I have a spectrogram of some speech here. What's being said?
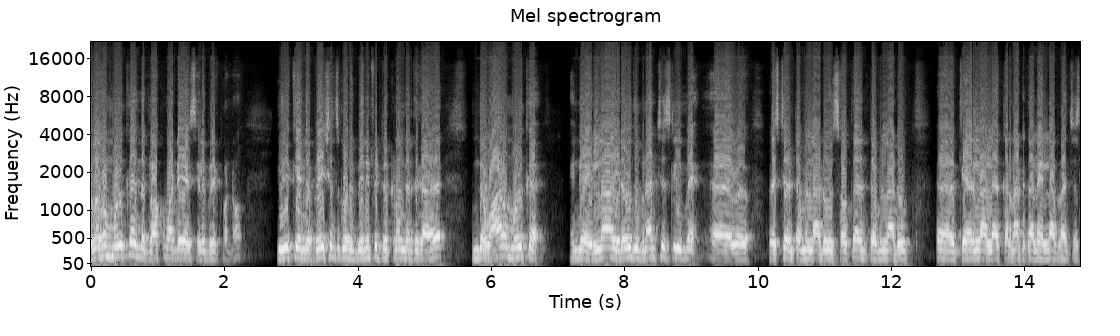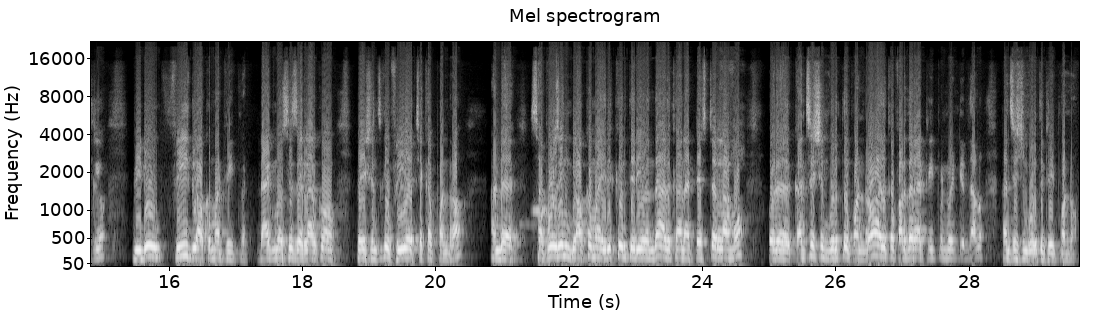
உலகம் முழுக்க இந்த குளாக்கோமா டே செலிப்ரேட் பண்ணுறோம் இதுக்கு எங்கள் பேஷண்ட்ஸ்க்கு ஒரு பெனிஃபிட் இருக்கணுங்கிறதுக்காக இந்த வாரம் முழுக்க எங்க எல்லா இருபது பிரான்ச்சஸ்லயுமே வெஸ்டர்ன் தமிழ்நாடு சவுத்தர்ன் தமிழ்நாடு கேரளாவில் கேரளால கர்நாடகால எல்லா பிரான்ச்சஸ்லயும் we do free glaucoma treatment diagnosis எல்லாருக்கும் பேஷண்ட்ஸ்க்கு ஃப்ரீயா செக்அப் பண்றோம். அண்டு சப்போஸிங் குளாக்கோமா இருக்குன்னு தெரிய வந்தா அதுக்கான டெஸ்ட் எல்லாமும் ஒரு கன்செஷன் கொடுத்து பண்றோம். அதுக்கு ஃபர்தரா ட்ரீட்மெண்ட் வேண்டி இருந்தாலும் கன்செஷன் கொடுத்து ட்ரீட் பண்றோம்.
